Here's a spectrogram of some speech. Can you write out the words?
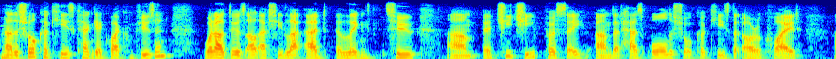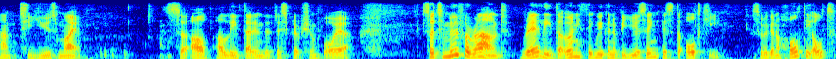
Now the shortcut keys can get quite confusing. What I'll do is I'll actually add a link to um, a cheat sheet per se um, that has all the shortcut keys that are required um, to use Maya. So I'll, I'll leave that in the description for you. So to move around, really the only thing we're going to be using is the Alt key. So we're going to hold the Alt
